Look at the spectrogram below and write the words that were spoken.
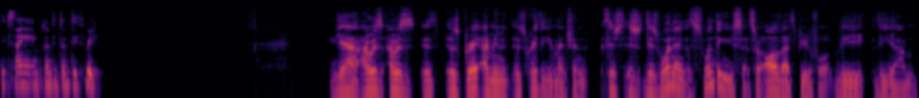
design in 2023. Yeah, I was, I was, it, it was great. I mean, it was great that you mentioned there's, there's, there's one, there's one thing you said. So all of that's beautiful. The, the, um,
